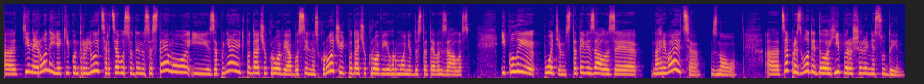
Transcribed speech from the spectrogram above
Е, Ті нейрони, які контролюють серцево судинну систему і зупиняють подачу крові або сильно скорочують подачу крові і гормонів до статевих залоз. І коли потім статеві залози нагріваються знову, е, це призводить до гіпероширення судин.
